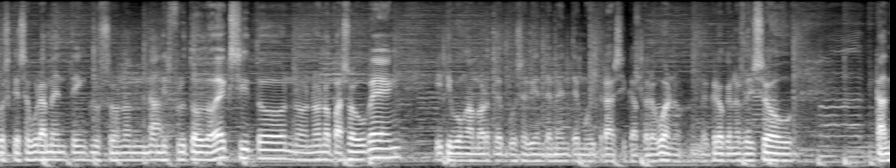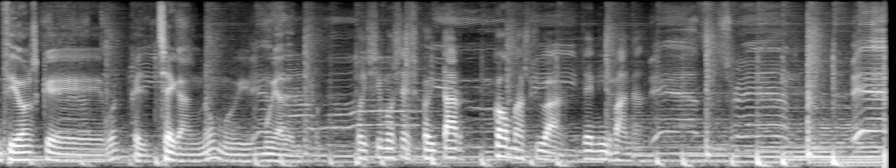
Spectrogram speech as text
pois que seguramente incluso non, claro. non disfrutou do éxito, non, non o pasou ben e tivo unha morte pois evidentemente moi tráxica, pero bueno, creo que nos deixou cancións que, bueno, que chegan, non? Moi moi adentro. Pois imos escoitar Comas You Are de Nirvana. Yeah.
